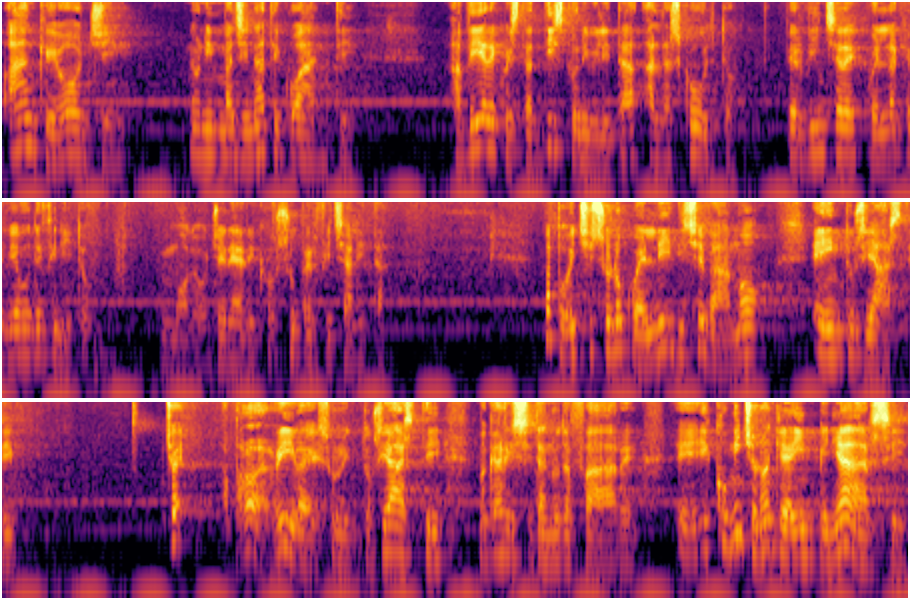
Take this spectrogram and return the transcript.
anche oggi, non immaginate quanti, avere questa disponibilità all'ascolto per vincere quella che abbiamo definito in modo generico superficialità. Ma poi ci sono quelli, dicevamo, entusiasti, cioè parola arriva e sono entusiasti, magari si danno da fare e, e cominciano anche a impegnarsi.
